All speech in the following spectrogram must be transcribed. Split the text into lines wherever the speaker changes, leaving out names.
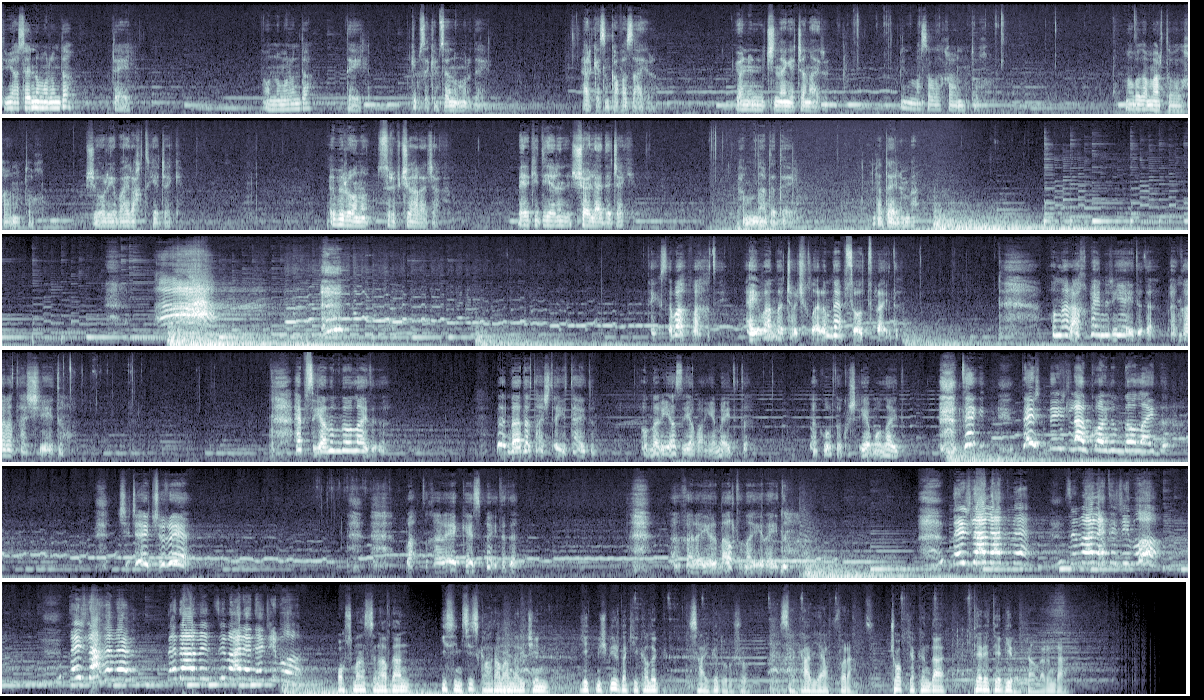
Dünya senin umurunda değil. Onun umurunda değil. Kimse kimsenin umuru değil. Herkesin kafası ayrı. Gönlünün içinden geçen ayrı. Benim masala karnım tok. Mabada martıvalı karnım tok. Şu oraya bayrak dikecek. Öbürü onu sürüp çıkaracak. Belki diğerini şöyle edecek. Ben bunlar da değilim. Da değilim ben. Tek sabah vakti eyvanda çocuklarım da hepsi oturaydı. Onlar ak peynir yiyeydi de ben kara taş yiyeydim. Hepsi yanımda olaydı da. Daha da taşta yiteydim. Onları yazı yaban yemeydi de. Ben kurda kuşa yem olaydım. Tek, tek dişler koynumda olaydı. Çiçeği çürüye. Baktı karaya kesmeydi de. Ben kara yerin altına gireydim.
Necla etme. Simanetici bu.
Osman Sınav'dan isimsiz kahramanlar için 71 dakikalık saygı duruşu. Sakarya Fırat. Çok yakında TRT 1 ekranlarında.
